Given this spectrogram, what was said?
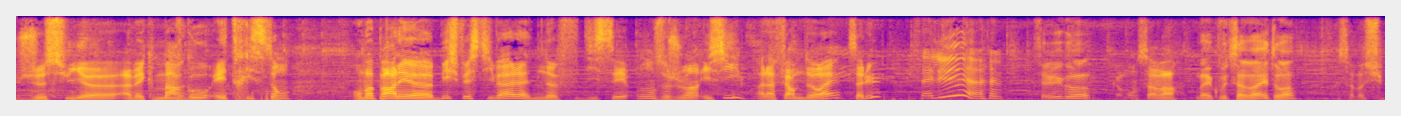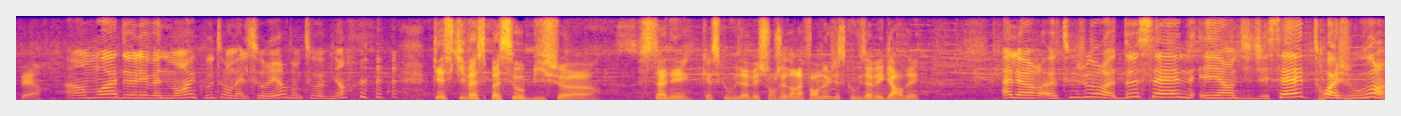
Je suis euh, avec Margot et Tristan. On va parler euh, Biche Festival 9, 10 et 11 juin ici à la ferme de Ray. Salut. Salut. Salut Hugo. Comment ça va? Bah écoute, ça va et toi? Ça va super. Un mois de l'événement, écoute, on a le sourire, donc tout va bien. Qu'est-ce qui va se passer aux biches euh, cette année? Qu'est-ce que vous avez changé dans la formule? Qu'est-ce que vous avez gardé? Alors, euh, toujours deux scènes et un DJ set, trois jours,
